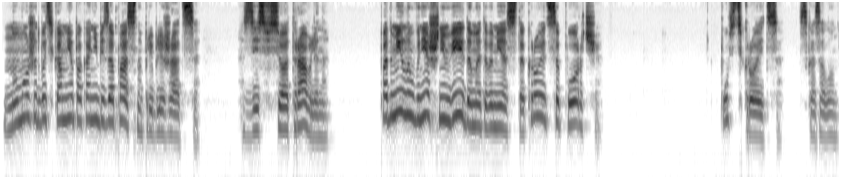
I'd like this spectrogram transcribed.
Но, может быть, ко мне пока небезопасно приближаться. Здесь все отравлено. Под милым внешним видом этого места кроется порча». «Пусть кроется», — сказал он.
